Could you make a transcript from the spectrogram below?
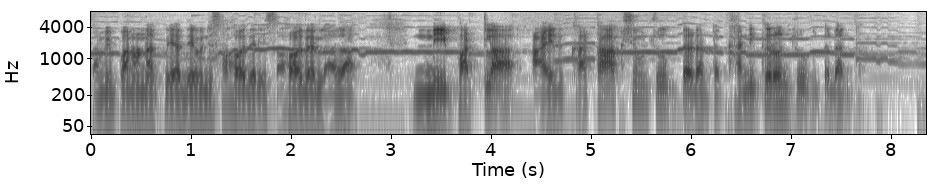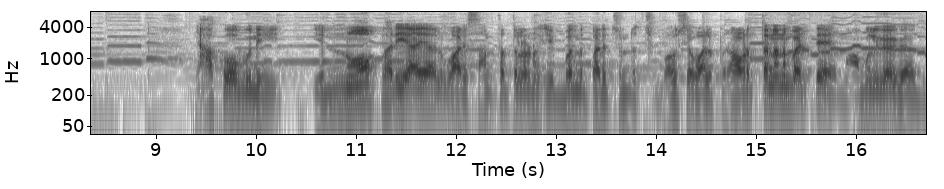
సమీపాన ఉన్న ప్రియ దేవుని సహోదరి సహోదరులారా నీ పట్ల ఆయన కటాక్షం చూపుతాడంట కనికరం చూపుతాడంట. యాకోబుని ఎన్నో పర్యాయాలు వారి సంతతులను ఇబ్బంది పరచుండొచ్చు. బహుశా వాళ్ళ ప్రవర్తనను బట్టే మామూలుగా కాదు.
